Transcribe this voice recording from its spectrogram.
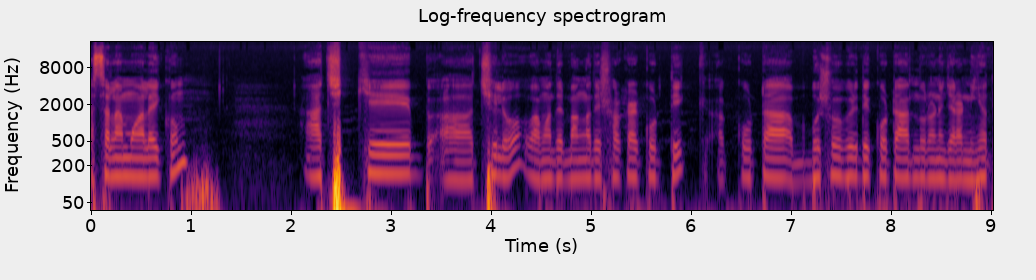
আসসালামু আলাইকুম। আজকে ছিল আমাদের বাংলাদেশ সরকার কর্তৃক কোটা বৈষম্য বিরোধী কোটা আন্দোলনে যারা নিহত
